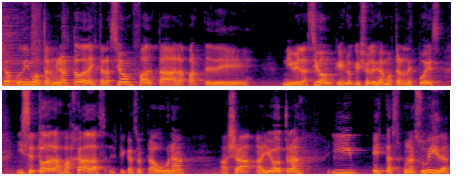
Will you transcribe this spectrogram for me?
ya pudimos terminar toda la instalación, falta la parte de nivelación, que es lo que yo les voy a mostrar después. Hice todas las bajadas, en este caso está una, allá hay otra, y esta es una subida.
